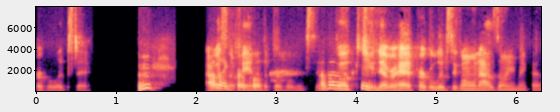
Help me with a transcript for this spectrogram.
purple lipstick. Mm, I, I wasn't like a fan of the purple lipstick. Well, you never had purple lipstick on when I was doing your makeup.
